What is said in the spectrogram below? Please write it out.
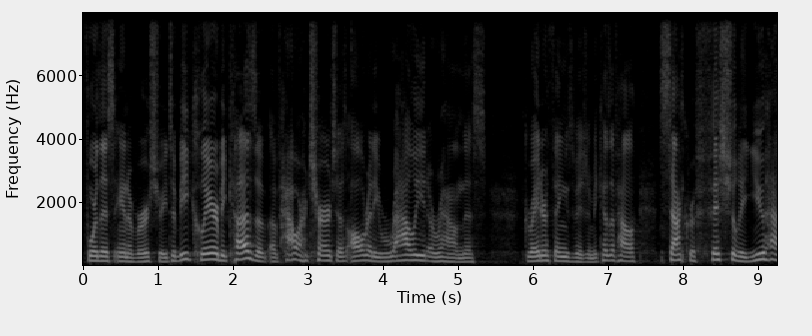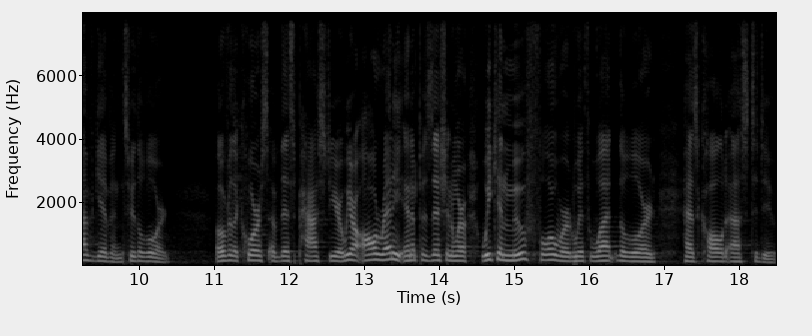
for this anniversary. To be clear, because of, of how our church has already rallied around this greater things vision, because of how sacrificially you have given to the Lord over the course of this past year, we are already in a position where we can move forward with what the Lord has called us to do.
